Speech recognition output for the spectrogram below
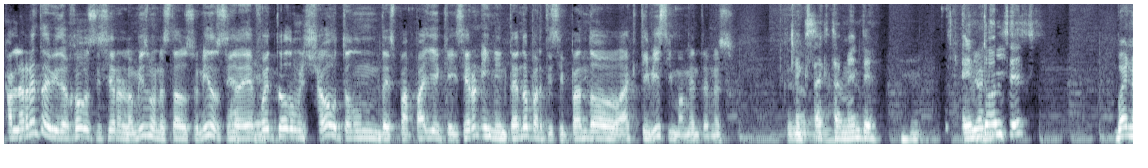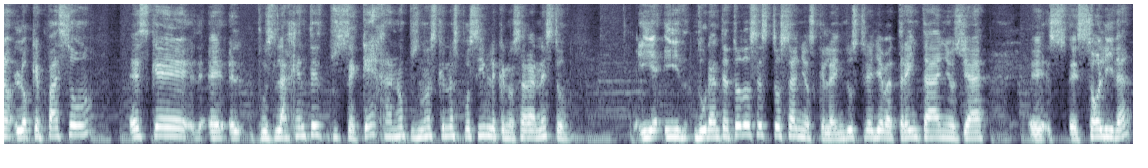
Con la renta de videojuegos hicieron lo mismo en Estados Unidos. Sí, Ah, sí. Fue todo un show, todo un despapalle que hicieron y Nintendo participando activísimamente en eso. Claro. Exactamente. Entonces, bueno, lo que pasó es que eh, pues la gente pues, se queja, ¿no? Pues no es que no es posible que nos hagan esto. Y, y durante todos estos años que la industria lleva 30 años ya eh, eh, sólida,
